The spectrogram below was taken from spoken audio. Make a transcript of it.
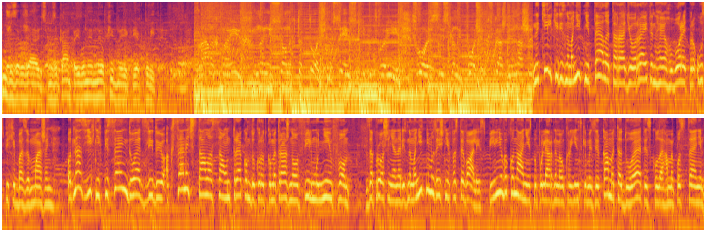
дуже заряджають музиканта і вони необхідні як, як повітря так точно Все изгибы твои, твой изысканный почерк В каждой нашей Не тільки різноманітні теле та радіорейтинги говорять про успіхи без обмежень. Одна з їхніх пісень, дует з Лідою Аксенич, стала саундтреком до короткометражного фільму Німфо. Запрошення на різноманітні музичні фестивалі, спільні виконання із популярними українськими зірками та дуети з колегами по сцені.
